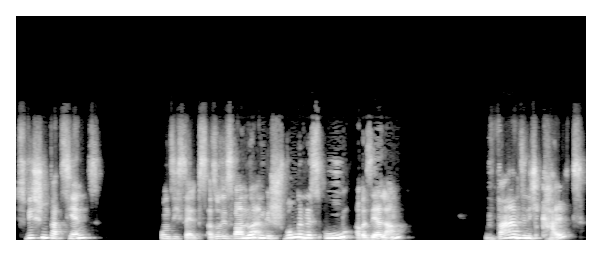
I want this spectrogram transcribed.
zwischen Patient und sich selbst. Also das war nur ein geschwungenes U, aber sehr lang, wahnsinnig kalt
